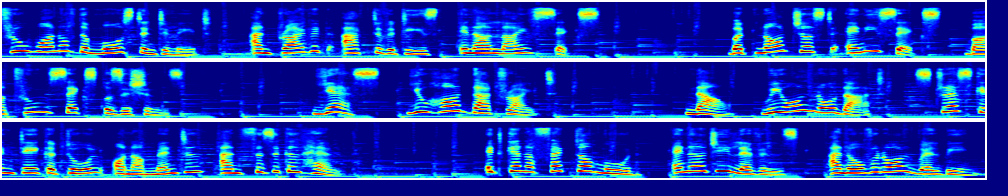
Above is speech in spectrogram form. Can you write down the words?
through one of the most intimate and private activities in our lives sex. But not just any sex, bathroom sex positions. Yes, you heard that right. Now, we all know that stress can take a toll on our mental and physical health. It can affect our mood, energy levels, and overall well being.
